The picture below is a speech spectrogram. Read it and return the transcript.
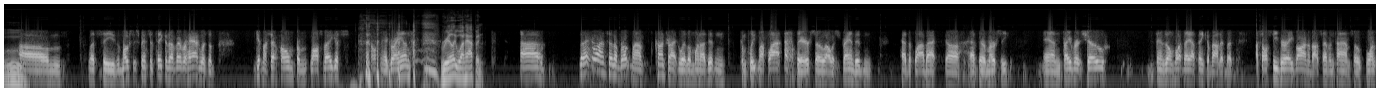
Ooh. Um, let's see. The most expensive ticket I've ever had was a get myself home from Las Vegas. Cost me a grand. really? What happened? Uh, the airline said I broke my contract with them when I didn't complete my flight out there, so I was stranded and had to fly back uh, at their mercy. And favorite show depends on what day I think about it, but I saw Stevie Ray Vaughan about seven times, so one,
